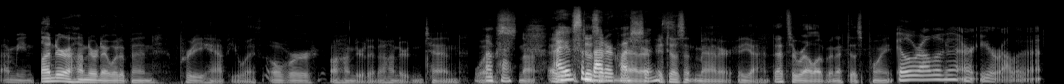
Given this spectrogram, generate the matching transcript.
I mean under hundred I would have been pretty happy with. Over hundred at hundred and ten was Okay. not. I have some better matter. questions. It doesn't matter. Yeah, that's irrelevant at this point. Irrelevant or irrelevant?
